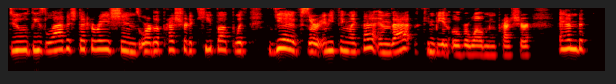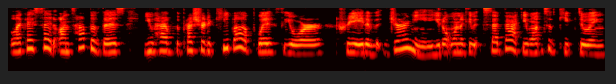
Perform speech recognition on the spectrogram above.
do these lavish decorations or the pressure to keep up with gifts or anything like that. And that can be an overwhelming pressure. And like I said, on top of this, you have the pressure to keep up with your creative journey. You don't want to give it set back. You want to keep doing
